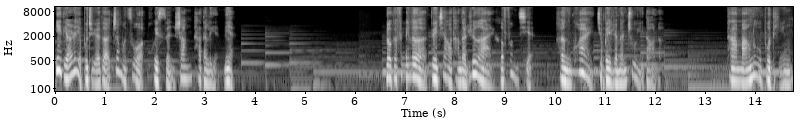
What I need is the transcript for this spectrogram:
一点儿也不觉得这么做会损伤他的脸面。洛克菲勒对教堂的热爱和奉献，很快就被人们注意到了。他忙碌不停，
